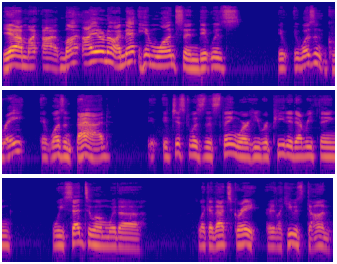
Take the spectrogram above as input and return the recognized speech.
yeah, my uh, my I don't know. I met him once, and it was it it wasn't great. It wasn't bad. It, it just was this thing where he repeated everything we said to him with a like a that's great, right? Like he was done.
